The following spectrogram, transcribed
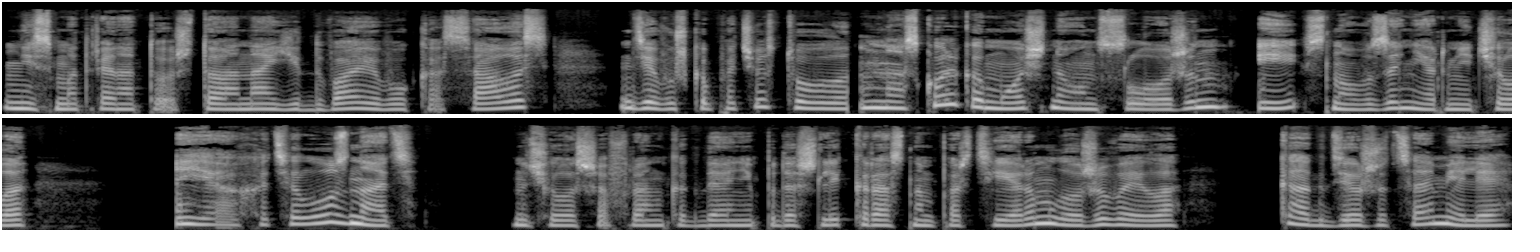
Несмотря на то, что она едва его касалась, девушка почувствовала, насколько мощно он сложен, и снова занервничала. «Я хотела узнать», — начала Шафран, когда они подошли к красным портьерам ложи Вейла — как держится Амелия?»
